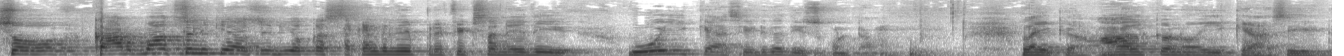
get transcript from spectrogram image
సో కార్బాక్సిలిక్ యాసిడ్ యొక్క సెకండరీ ప్రిఫిక్స్ అనేది ఓయిక్ యాసిడ్గా తీసుకుంటాం. Like alkanoic acid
